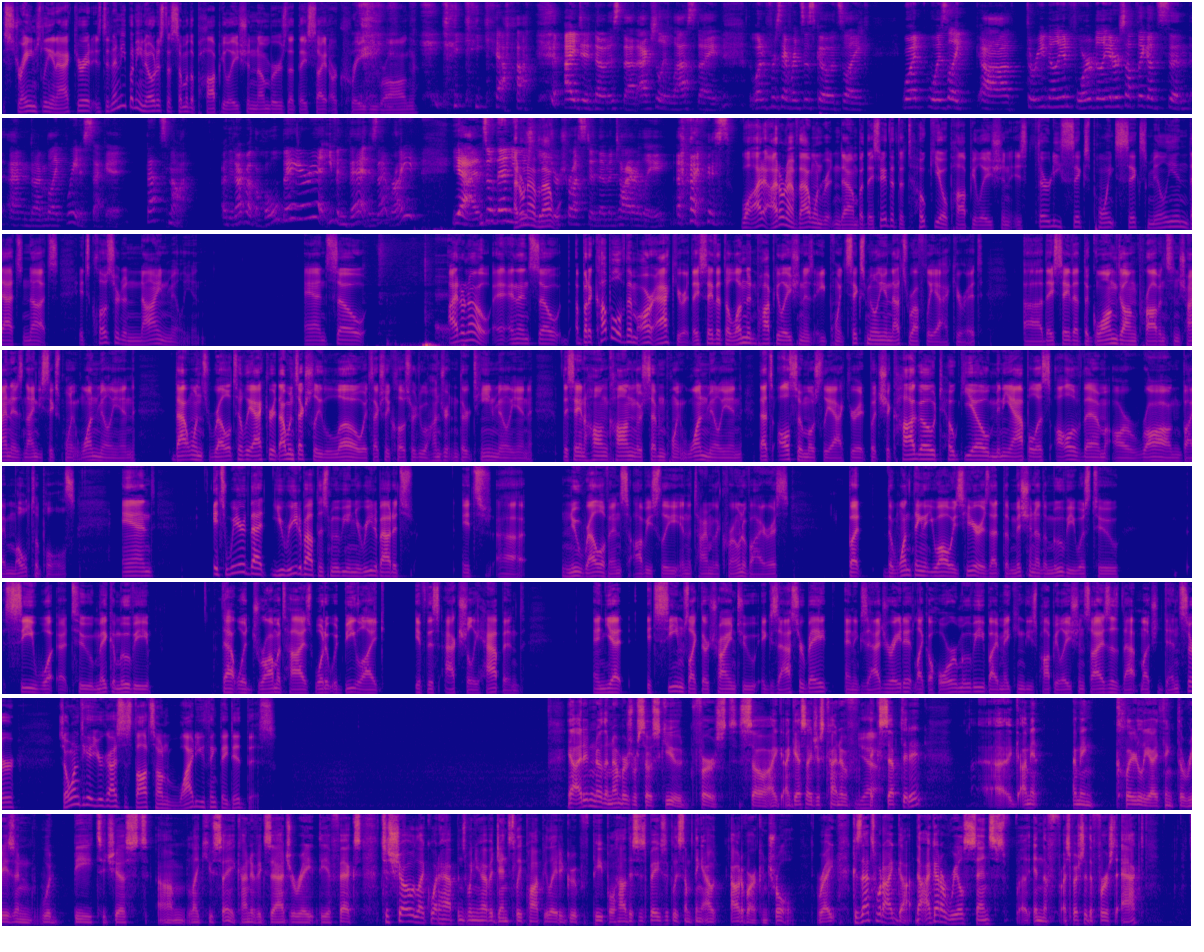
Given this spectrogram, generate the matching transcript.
strangely inaccurate is did anybody notice that some of the population numbers that they cite are crazy wrong? yeah, I did notice that actually last night. The one for San Francisco, it's like what was like uh, three million, four million, or something. And, and I'm like, wait a second, that's not. Are they talking about the whole Bay Area? Even then, is that right? Yeah, and so then you I don't have lose that your trust in them entirely. Well, I, I don't have that one written down, but they say that the Tokyo population is 36.6 million. That's nuts. It's closer to 9 million. And so I don't know. And then so, but a couple of them are accurate. They say that the London population is 8.6 million. That's roughly accurate. Uh, they say that the Guangdong province in China is 96.1 million. That one's relatively accurate. That one's actually low. It's actually closer to 113 million. They say in Hong Kong there's 7.1 million. That's also mostly accurate. But Chicago, Tokyo, Minneapolis, all of them are wrong by multiples. And it's weird that you read about this movie and you read about its its uh, new relevance, obviously in the time of the coronavirus. But the one thing that you always hear is that the mission of the movie was to see what uh, to make a movie that would dramatize what it would be like if this actually happened. And yet it seems like they're trying to exacerbate and exaggerate it like a horror movie by making these population sizes that much denser. So I wanted to get your guys' thoughts on why do you think they did this? Yeah, I didn't know the numbers were so skewed first, so I, I guess I just kind of Yeah. accepted it. Uh, I mean, I mean, clearly, I think the reason would be to just, um, like you say, kind of exaggerate the effects to show like what happens when you have a densely populated group of people. How this is basically something out out of our control, right? Because that's what I got. I got a real sense uh, in the, especially the first act,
